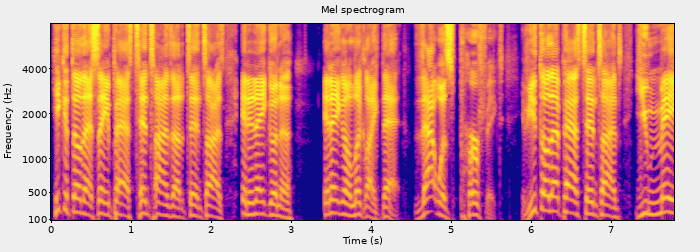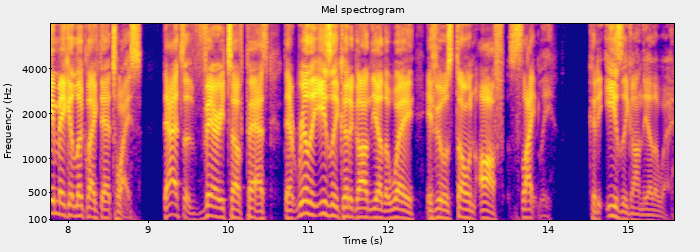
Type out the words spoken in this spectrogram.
He could throw that same pass ten times out of ten times, and it ain't gonna it ain't gonna look like that. That was perfect. If you throw that pass ten times, you may make it look like that twice. That's a very tough pass that really easily could have gone the other way if it was thrown off slightly could have easily gone the other way.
